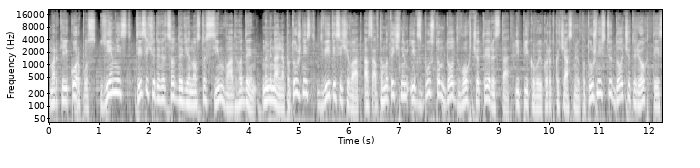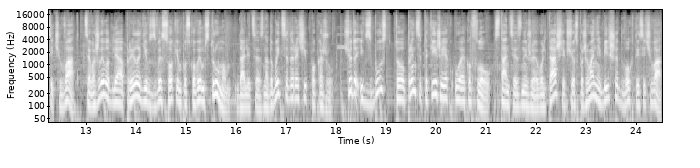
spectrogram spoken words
маркий корпус. Ємність 1997 Вт годин, номінальна потужність 2000 Вт, а з автоматичним X-бустом до 2400 і піковою короткочасною потужністю до 4000 Вт. Це важливо для приладів з високим пусковим струмом. Далі це знадобиться, до речі, покажу. Щодо X-Boost, то принцип такий же, як у EcoFlow. Станція знижує вольтаж, якщо споживання більше 2000 Вт,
